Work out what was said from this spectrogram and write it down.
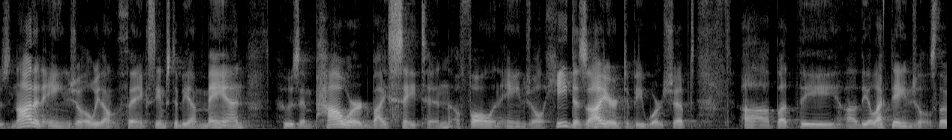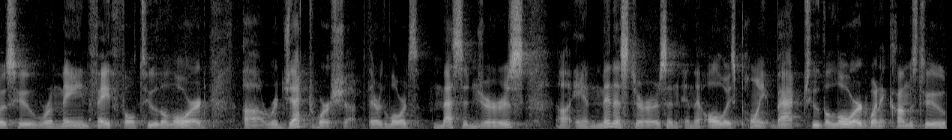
is not an angel, we don't think, seems to be a man who's empowered by Satan, a fallen angel. He desired to be worshiped, uh, but the, uh, the elect angels, those who remain faithful to the Lord, uh, reject worship. They're the Lord's messengers uh, and ministers, and, and they always point back to the Lord when it comes to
